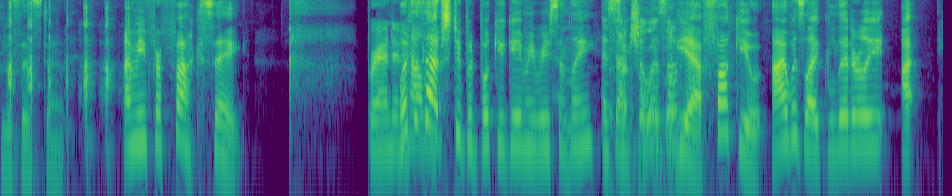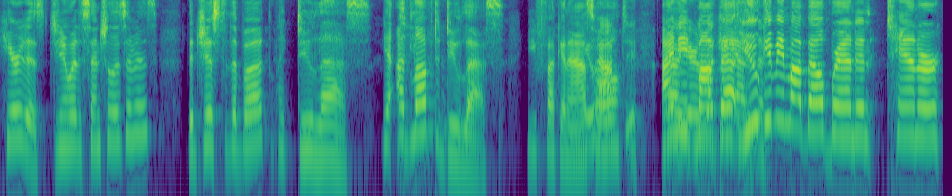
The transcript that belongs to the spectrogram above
an assistant. I mean, for fuck's sake. Brandon, what is how is that stupid book you gave me recently? Essentialism? Yeah, fuck you. I was like, literally, I, here it is. Do you know what essentialism is? The gist of the book? Like, do less. Yeah, I'd love to do less. You fucking asshole. have to. I need my bell. You the- give me my bell, Brandon. Tanner.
